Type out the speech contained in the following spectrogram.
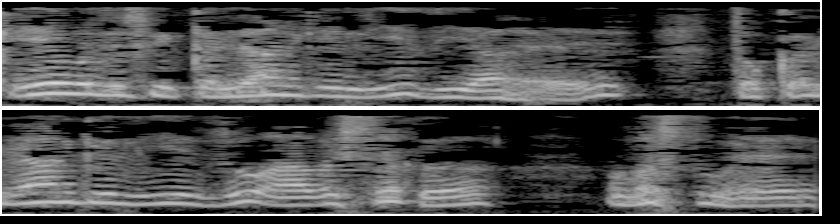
केवल इसके कल्याण के लिए दिया है तो कल्याण के लिए जो आवश्यक वस्तु है,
